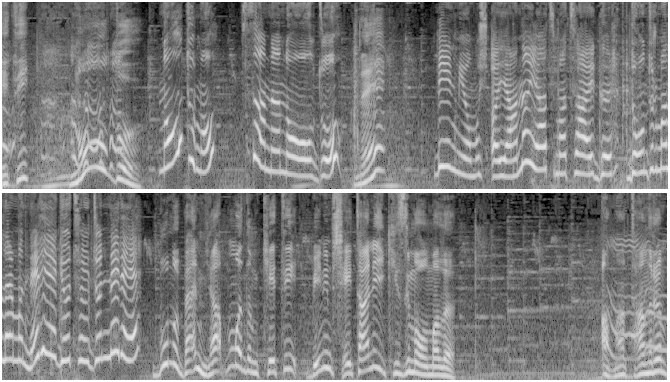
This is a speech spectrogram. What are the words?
Kedi, ne oldu? ne oldu mu? Sana ne oldu? Ne? Bilmiyormuş ayağına yatma Tiger. Dondurmalarımı nereye götürdün nereye? Bunu ben yapmadım Keti. Benim şeytani ikizim olmalı. Aman tanrım,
